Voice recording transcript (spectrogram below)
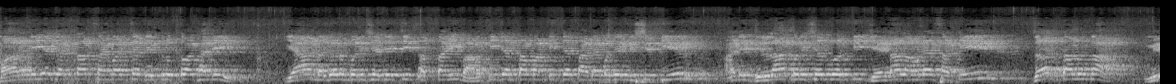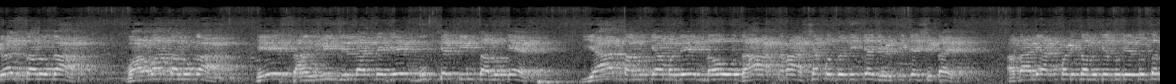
माननीय जगताप साहेबांच्या नेतृत्वाखाली या नगर परिषदेची सत्ता ही भारतीय जनता पार्टीच्या ताब्यामध्ये निश्चित येईल आणि जिल्हा परिषदवरती झेंडा लावण्यासाठी जत तालुका मिरज तालुका वाळवा तालुका हे सांगली जिल्ह्यातले जे मुख्य तीन तालुके आहेत या तालुक्यामध्ये नऊ दहा अकरा अशा पद्धतीच्या झेडपीच्या सीट आहेत. आता आम्ही आटपाडी तालुक्यातून येतो तर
